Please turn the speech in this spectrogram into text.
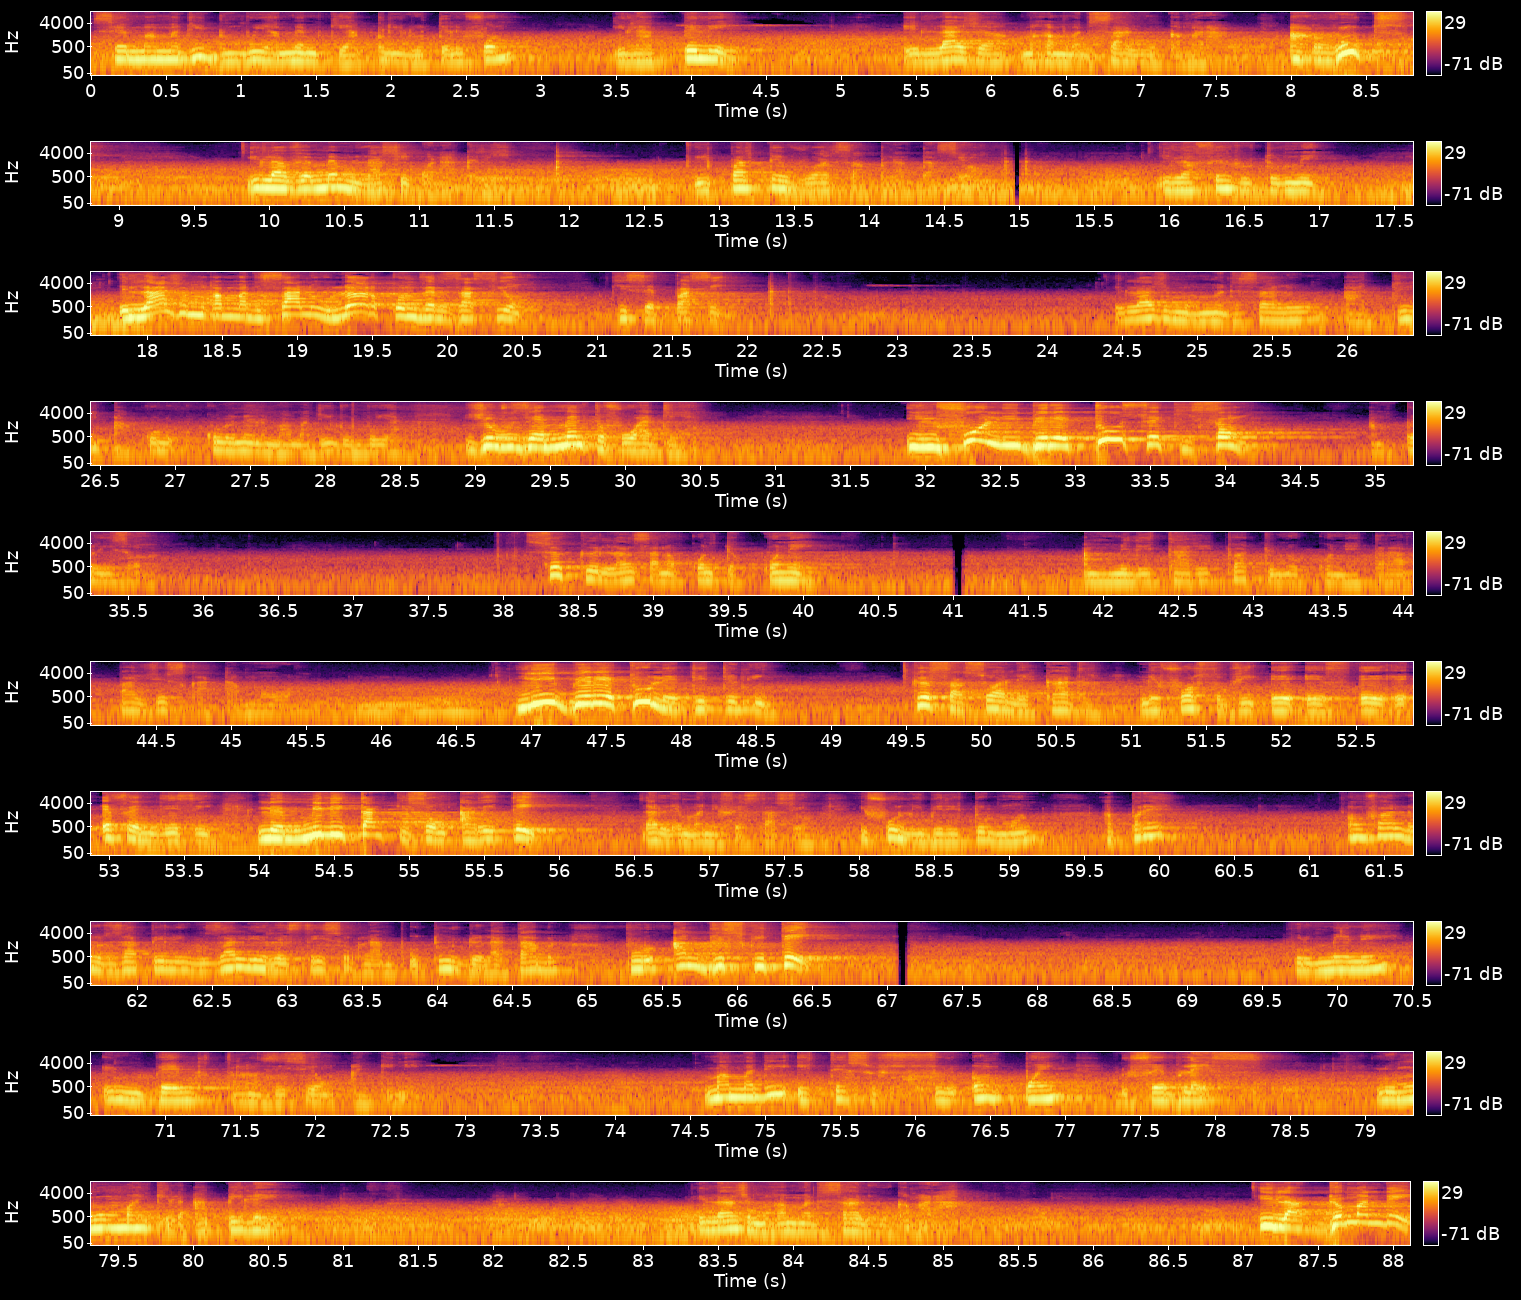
C'est Mamadi Doumbouya même qui a pris le téléphone. Il a appelé Ilaj Mohamed Salou Kamara. En route, il avait même lâché Conakry. Il partait voir sa plantation. Il a fait retourner. Ilaj Mohamed Salou, leur conversation qui s'est passée. Et là, Mohamed Salou a dit à colonel Mamadi Doumbouya, je vous ai maintes fois dit, il faut libérer tous ceux qui sont en prison. Ce que Lansana Conte connaît en militaire, toi tu ne connaîtras pas jusqu'à ta mort. Libérer tous les détenus, que ce soit les cadres, les forces FNDC, les militants qui sont arrêtés dans les manifestations. Il faut libérer tout le monde. Après, on va leur appeler, vous allez rester sur la, autour de la table pour en discuter, pour mener une belle transition en Guinée. Mamadi était sur, un point de faiblesse. Le moment qu'il appelait Elage Mohamed Salou Kamara. Il a demandé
